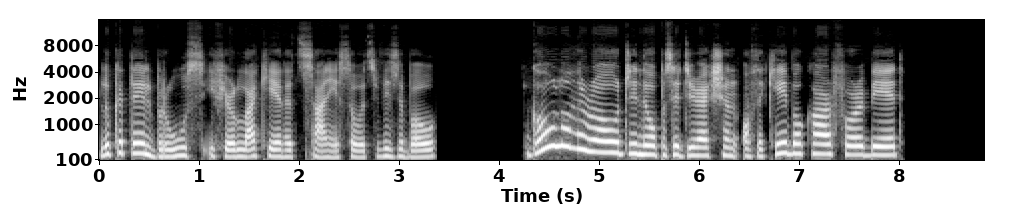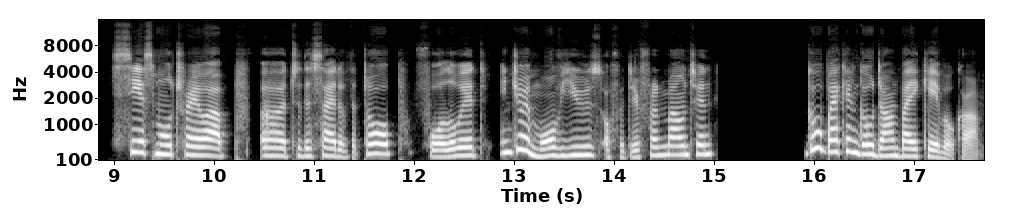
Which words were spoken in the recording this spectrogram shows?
Look at the Elbrus if you're lucky and it's sunny so it's visible. Go along the road in the opposite direction of the cable car for a bit. See a small trail up uh, to the side of the top, follow it, enjoy more views of a different mountain. Go back and go down by a cable car,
